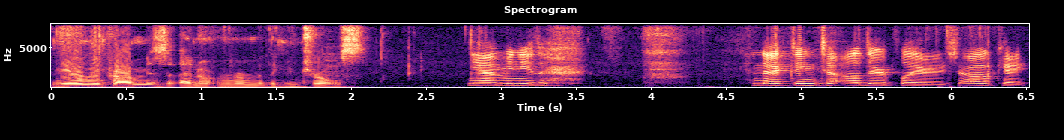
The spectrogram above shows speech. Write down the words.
The only problem is I don't remember the controls. Yeah, me neither. Connecting to other players. Okay.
